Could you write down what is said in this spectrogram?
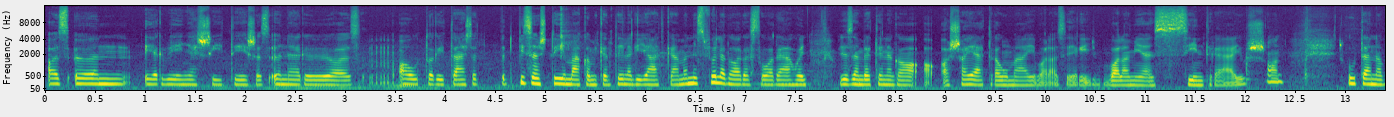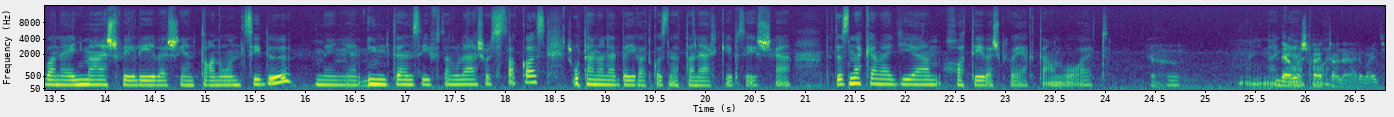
az önérvényesítés, az önerő, az autoritás, tehát bizonyos témák, amiket tényleg így át kell menni, ez főleg arra szolgál, hogy, hogy az ember tényleg a, a, a saját traumáival azért így valamilyen szintre eljusson, és utána van egy másfél éves ilyen tanoncidő, ilyen intenzív tanulásos szakasz, és utána lehet beiratkozni a tanárképzésre. Tehát ez nekem egy ilyen hat éves projektem volt. Uh-huh. De most már tanár vagy.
